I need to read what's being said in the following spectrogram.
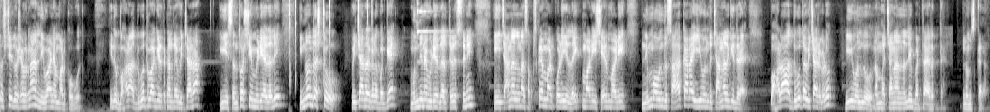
ದೃಷ್ಟಿದೋಷವನ್ನು ನಿವಾರಣೆ ಮಾಡ್ಕೋಬೋದು. ಇದು ಬಹಳ ಅದ್ಭುತವಾಗಿರ್ತಕ್ಕಂಥ ವಿಚಾರ. ಈ ಸಂತೋಷಿ ಮೀಡಿಯಾದಲ್ಲಿ ಇನ್ನೊಂದಷ್ಟು ವಿಚಾರಗಳ ಬಗ್ಗೆ ಮುಂದಿನ ವಿಡಿಯೋದಲ್ಲಿ ತಿಳಿಸ್ತೀನಿ. ಈ ಚಾನಲ್ನ ಸಬ್ಸ್ಕ್ರೈಬ್ ಮಾಡ್ಕೊಳ್ಳಿ, ಲೈಕ್ ಮಾಡಿ, ಶೇರ್ ಮಾಡಿ. ನಿಮ್ಮ ಒಂದು ಸಹಕಾರ ಈ ಒಂದು ಚಾನಲ್ಗಿದ್ರೆ ಬಹಳ ಅದ್ಭುತ ವಿಚಾರಗಳು ಈ ಒಂದು ನಮ್ಮ ಚಾನಲ್ನಲ್ಲಿ ಬರ್ತಾ ಇರುತ್ತೆ. ನಮಸ್ಕಾರ.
